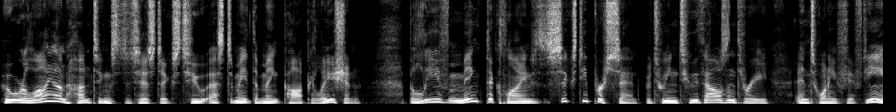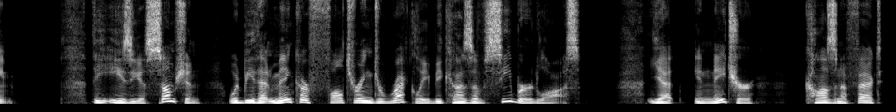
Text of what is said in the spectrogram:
who rely on hunting statistics to estimate the mink population, believe mink declined 60% between 2003 and 2015. The easy assumption would be that mink are faltering directly because of seabird loss. Yet, in nature, cause and effect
